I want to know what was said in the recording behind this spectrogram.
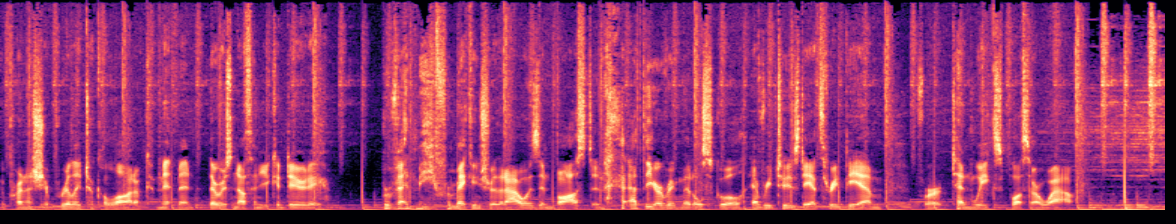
apprenticeship really took a lot of commitment. There was nothing you could do to prevent me from making sure that I was in Boston at the Irving Middle School every Tuesday at 3 p.m. for 10 weeks plus our WOW.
